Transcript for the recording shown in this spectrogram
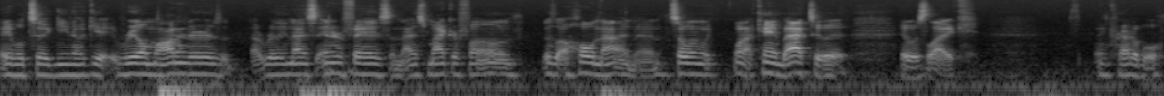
able to, you know, get real monitors, a, a really nice interface, a nice microphone. There's a whole nine, man. So when we when I came back to it, it was like incredible.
